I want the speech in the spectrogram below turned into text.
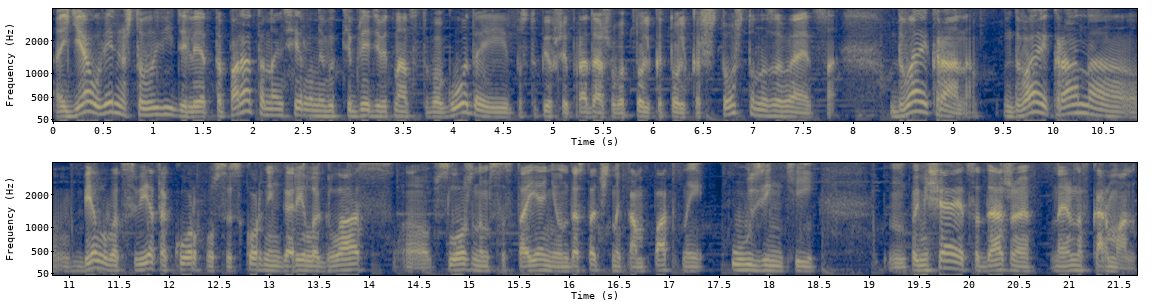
Я уверен, что вы видели этот аппарат, анонсированный в октябре 2019 года и поступивший в продажу вот только-только что, что называется. Два экрана. Два экрана белого цвета, корпус из Corning Gorilla Glass э, в сложенном состоянии. Он достаточно компактный, узенький. Помещается даже, наверное, в карман.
